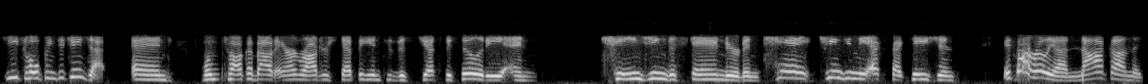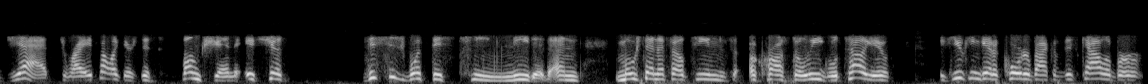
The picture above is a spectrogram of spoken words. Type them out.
he's hoping to change that. And when we talk about Aaron Rodgers stepping into this Jets facility and changing the standard and cha- changing the expectations, it's not really a knock on the Jets, right? It's not like there's dysfunction. It's just this is what this team needed. And most NFL teams across the league will tell you if you can get a quarterback of this caliber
